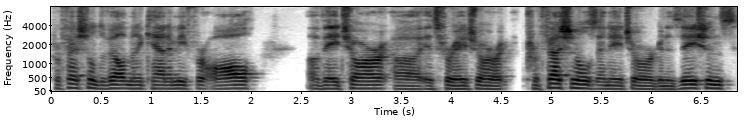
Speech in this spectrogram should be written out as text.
professional development academy for all of HR. Uh, it's for HR professionals and HR organizations.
